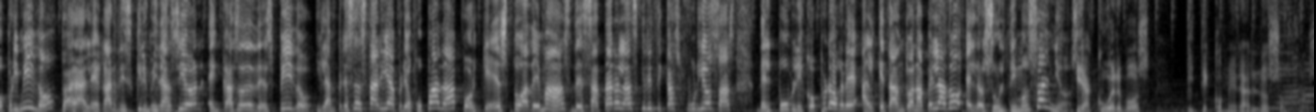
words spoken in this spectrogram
oprimido para alegar discriminación en caso de despido. Y la empresa estaría preocupada porque esto además desatara las críticas furiosas del público progre al que tanto han apelado en los últimos años. Y a cuervos y te comerán los ojos.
